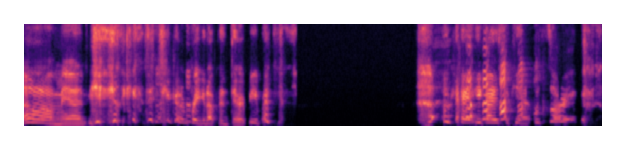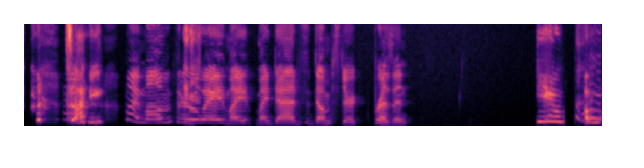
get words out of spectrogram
Oh man, you're gonna bring it up in therapy. But... okay, you guys, I can't. I'm sorry. sorry. My mom threw away my my dad's dumpster present. You um,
